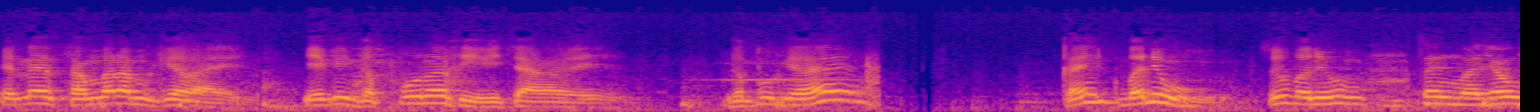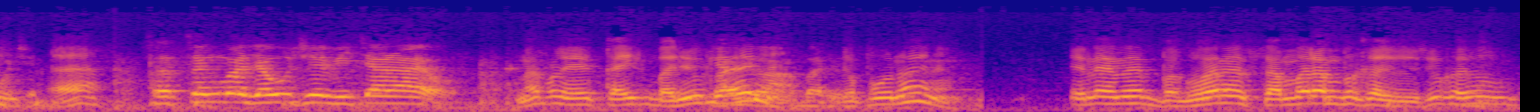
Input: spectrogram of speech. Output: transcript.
એટલે સમરંભ કહેવાય. એ કઈ ગપ્પુ નથી વિચાર આવે. ગપ્પુ કહેવાય? કંઈક બન્યું. શું બન્યું? સત્સંગમાં જવું છે. હે? સત્સંગમાં જવું છે વિચાર આવ્યો ના પણ એ કંઈક બન્યું કહેવાય ને? ને? એટલે એને ભગવાને સમરંભ કહ્યું. શું કહ્યું.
